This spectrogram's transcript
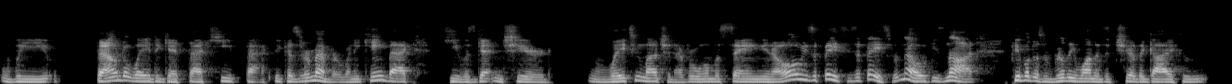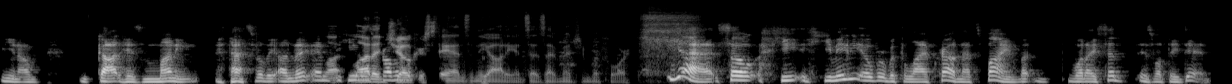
We found a way to get that heat back because remember when he came back, he was getting cheered way too much, and everyone was saying, you know, oh, he's a face, he's a face. Well, no, he's not people just really wanted to cheer the guy who you know got his money. That's really and, and a lot, lot of probably- Joker stands in the audience, as I've mentioned before. Yeah, so he he may be over with the live crowd, and that's fine. But what I said is what they did.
